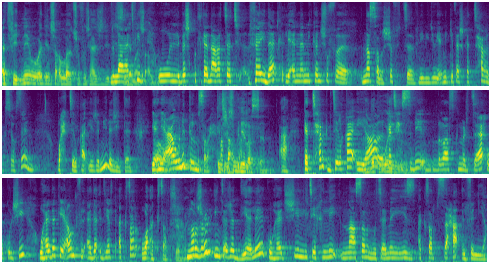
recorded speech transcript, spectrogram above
غتفيدني وغادي إن شاء الله تشوفوا شي حاجة جديدة لا غتفيد وباش قلت لك أنا غتفايدك لأن ملي كنشوف نصر شفت في لي فيديو يعني كيفاش كتحرك سيغ سين بواحد التلقائيه جميلة جدا. يعني آه. عاونك المسرح ما شاء الله. كتعجبني لا سين آه. كتحرك بتلقائية كتحس براسك مرتاح وكل شيء وهذا كيعاونك في الأداء ديالك أكثر وأكثر. نرجعوا للإنتاجات ديالك وهذا الشيء اللي تيخلي ناصر متميز أكثر في الساحة الفنية.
